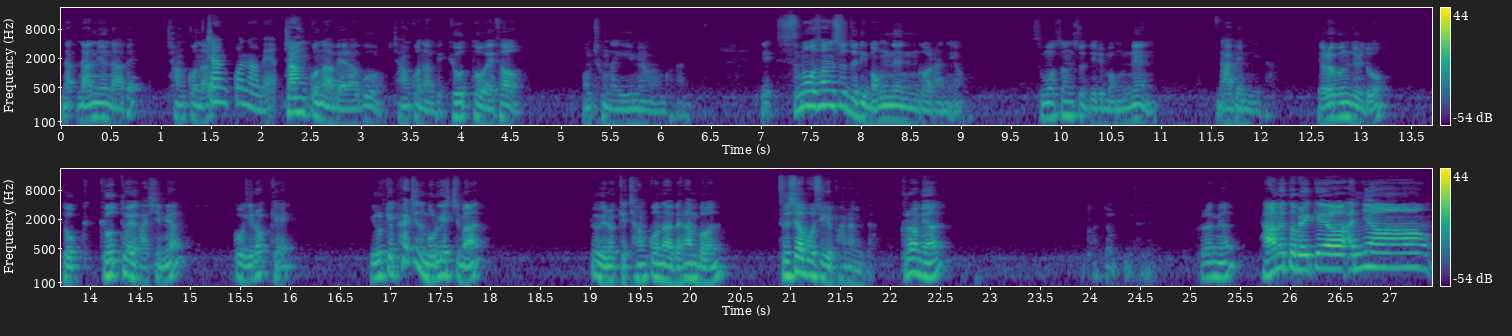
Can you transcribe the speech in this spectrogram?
나, 난유나베? 장꼬나베? 짱꼬나베요. 장꼬나베라고 장꼬나베 교토에서 엄청나게 유명한 거랍니다. 예, 스모 선수들이 먹는 거라네요. 스모 선수들이 먹는 나베입니다. 여러분들도 또 교토에 가시면 꼭 이렇게 이렇게 팔지는 모르겠지만 꼭 이렇게 장꼬나베를 한번 드셔보시길 바랍니다. 그러면 아, 좀 그러면 다음에 또 뵐게요. 안녕.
